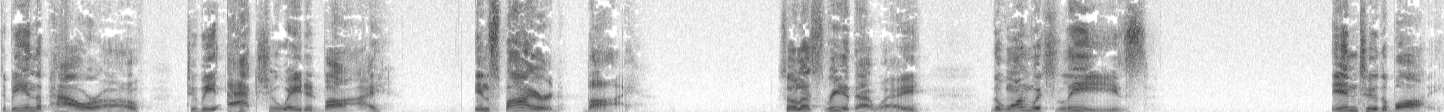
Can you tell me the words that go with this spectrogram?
To be in the power of, to be actuated by, inspired by. So let's read it that way. The one which leads into the body.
